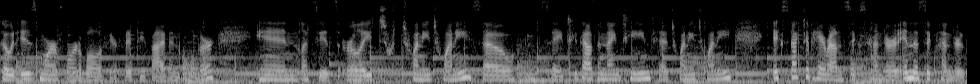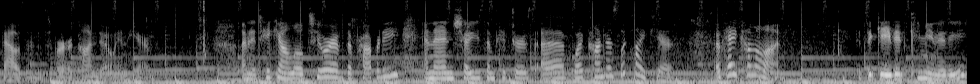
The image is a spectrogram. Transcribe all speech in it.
So it is more affordable if you're 55 and older. In, let's see, it's early 2020, so say 2019 to 2020, expect to pay around 600, in the 600,000s for a condo in here. I'm gonna take you on a little tour of the property and then show you some pictures of what condos look like here. Okay, come on. It's a gated community.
